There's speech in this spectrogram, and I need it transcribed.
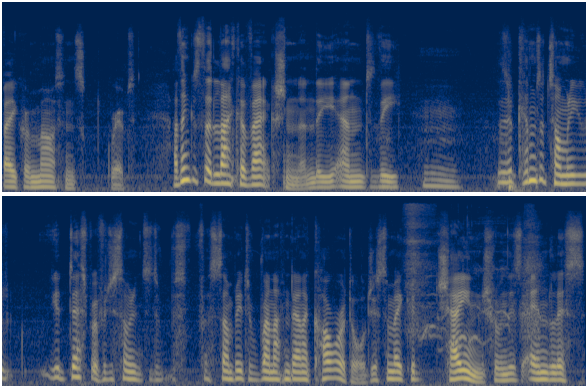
Baker and Martin script. I think it's the lack of action and the and the. Hmm. There comes a time when you you're desperate for just somebody to for somebody to run up and down a corridor just to make a change from this endless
